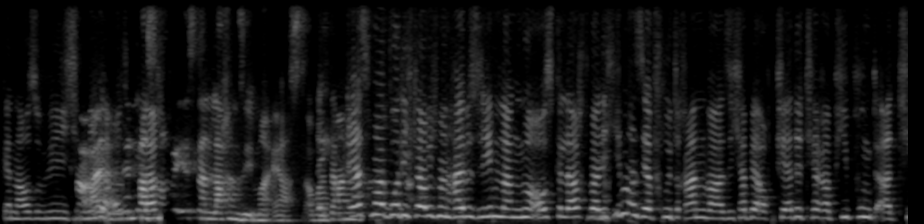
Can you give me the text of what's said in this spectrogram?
Genauso wie ich ja, mega also, neu ist, dann lachen sie immer erst. Aber dann Erstmal wurde ich, glaube ich, mein halbes Leben lang nur ausgelacht, weil ich immer sehr früh dran war. Also ich habe ja auch pferdetherapie.at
